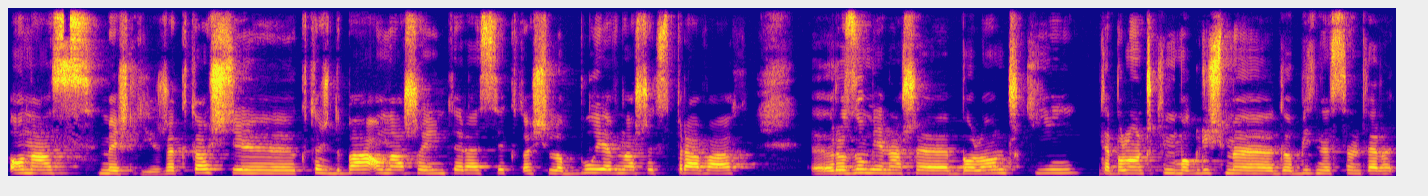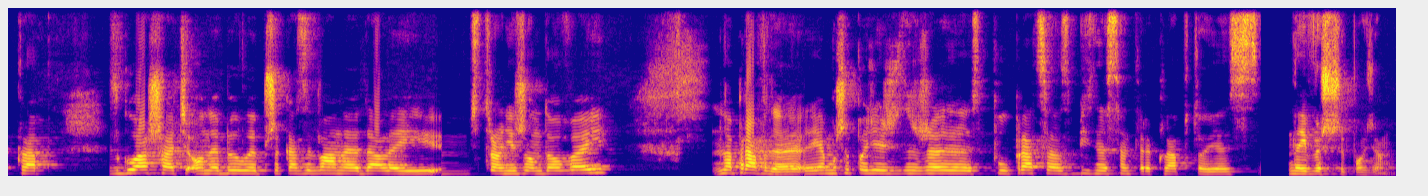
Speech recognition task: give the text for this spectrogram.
o nas myśli, że ktoś, e, ktoś dba o nasze interesy, ktoś lobbuje w naszych sprawach, e, rozumie nasze bolączki. Te bolączki mogliśmy do Business Center Club zgłaszać, one były przekazywane dalej stronie rządowej. Naprawdę, ja muszę powiedzieć, że współpraca z Business Center Club to jest najwyższy poziom.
